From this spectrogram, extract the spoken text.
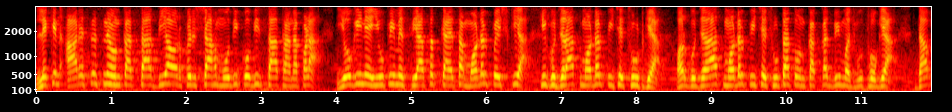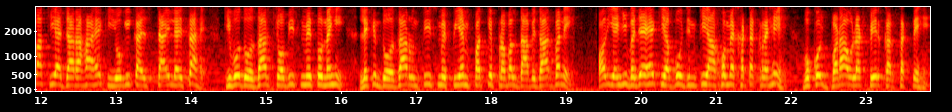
लेकिन आरएसएस ने उनका साथ दिया और फिर शाह मोदी को भी साथ आना पड़ा। योगी ने यूपी में सियासत का ऐसा मॉडल पेश किया कि गुजरात मॉडल पीछे छूट गया और गुजरात मॉडल पीछे छूटा तो उनका कद भी मज़बूत हो गया। दावा किया जा रहा है कि योगी का स्टाइल ऐसा है कि वो 2024 में तो नहीं, लेकिन 2029 में पीएम पद के प्रबल दावेदार बने। और यही वजह है कि अब वो जिनकी आँखों में खटक रहे हैं, वो कोई बड़ा उलटफेर कर सकते हैं।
